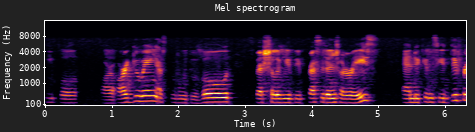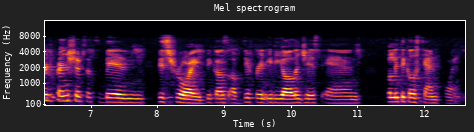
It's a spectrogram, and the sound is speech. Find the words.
people are arguing as to who to vote, especially with the presidential race. And you can see different friendships that's been destroyed because of different ideologies and political standpoints.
